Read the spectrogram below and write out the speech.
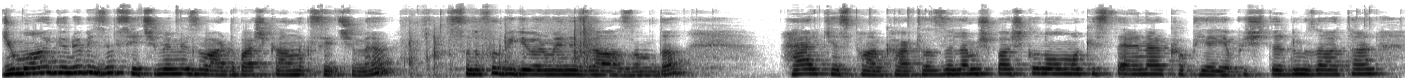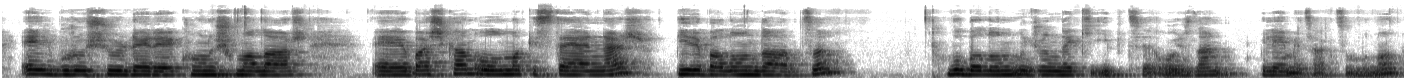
Cuma günü bizim seçimimiz vardı. Başkanlık seçimi. Sınıfı bir görmeniz lazımdı. Herkes pankart hazırlamış başkan olmak isteyenler kapıya yapıştırdım zaten. El broşürleri, konuşmalar, e, başkan olmak isteyenler biri balon dağıttı. Bu balonun ucundaki ipti. O yüzden bileğime taktım bunu.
